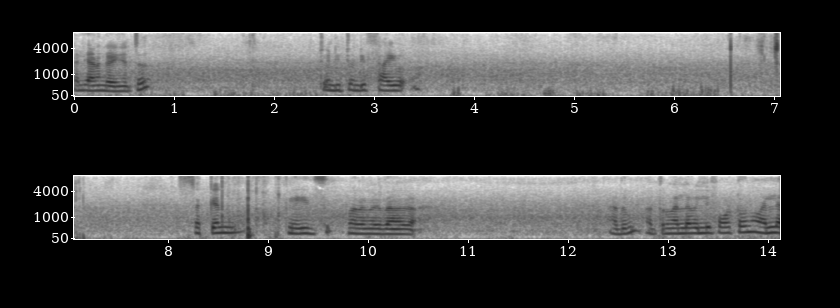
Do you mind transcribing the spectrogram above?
കല്യാണം കഴിഞ്ഞിട്ട്. Twenty twenty five second page പറയുന്ന ഇതാണ്. അതും അത്ര നല്ല വലിയ ഫോട്ടോ ഒന്നും അല്ല.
